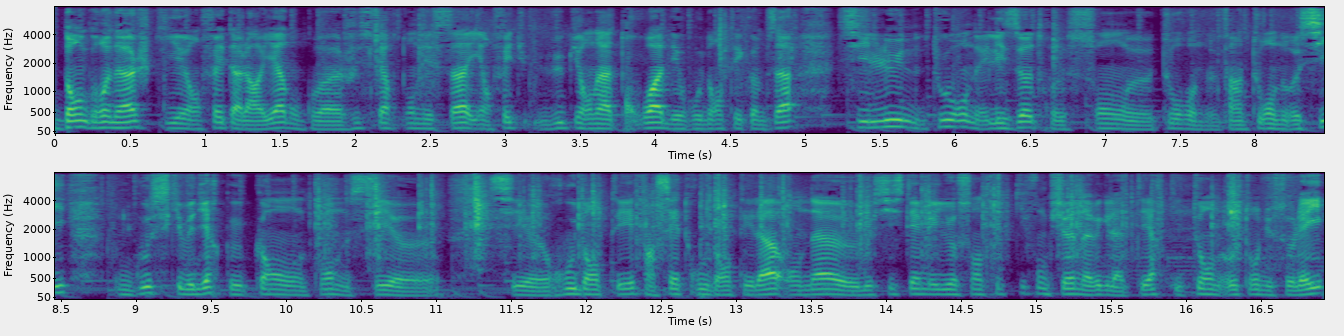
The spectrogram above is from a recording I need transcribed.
d'engrenage qui est en fait à l'arrière. Donc on va juste faire tourner ça. Et en fait vu qu'il y en a trois des roues dentées comme ça si l'une tourne les autres sont euh, tournent enfin tournent aussi du coup ce qui veut dire que quand on tourne ces, euh, ces euh, roues dentées enfin cette roue dentée là on a le système héliocentrique qui fonctionne avec la terre qui tourne autour du soleil.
